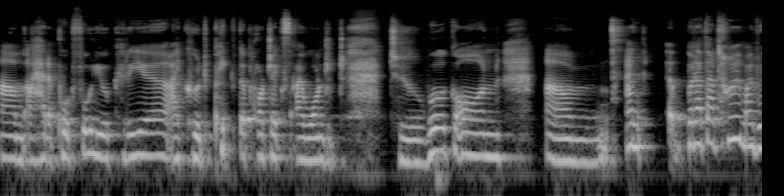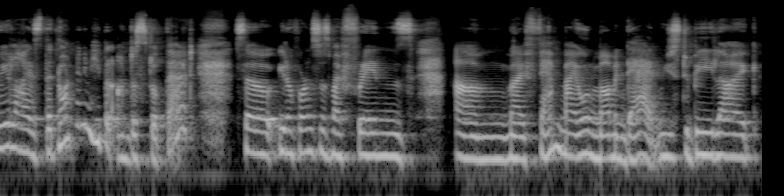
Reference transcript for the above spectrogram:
Um, i had a portfolio career. I could pick the projects i wanted to work on. Um, and but at that time i realized that not many people understood that. So you know for instance my friends um, my fam my own mom and dad used to be like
